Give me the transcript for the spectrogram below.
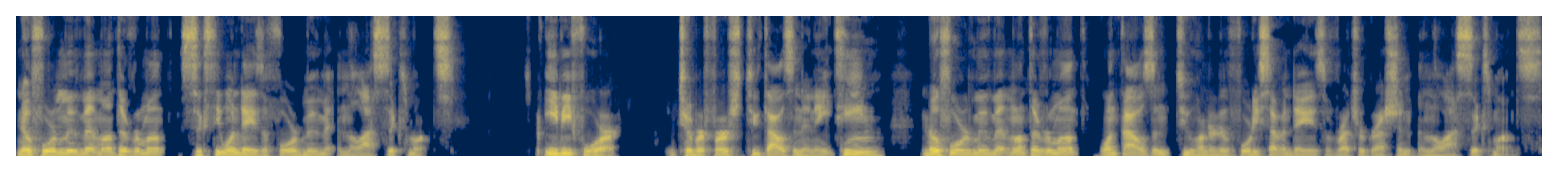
No forward movement month over month, 61 days of forward movement in the last six months. EB4, October 1st, 2018. No forward movement month over month, 1,247 days of retrogression in the last six months.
